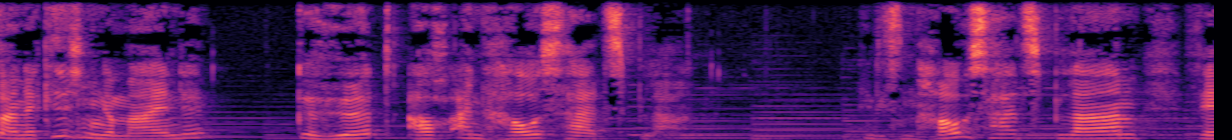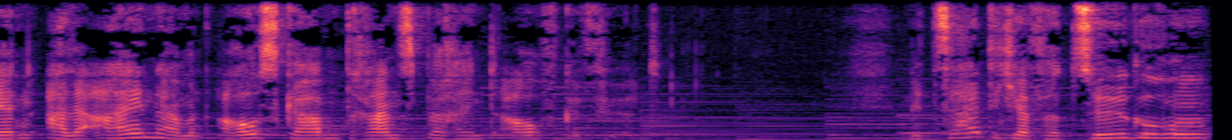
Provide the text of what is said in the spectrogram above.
Zu einer Kirchengemeinde gehört auch ein Haushaltsplan. In diesem Haushaltsplan werden alle Einnahmen und Ausgaben transparent aufgeführt. Mit zeitlicher Verzögerung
